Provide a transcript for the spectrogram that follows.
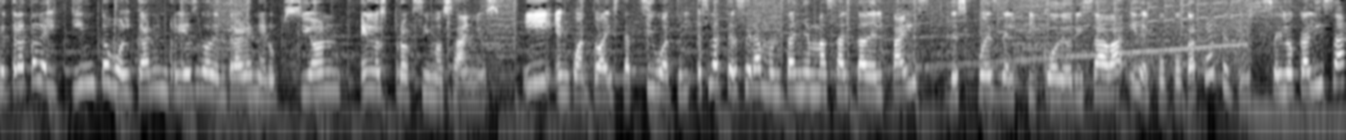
se trata del quinto volcán en riesgo de entrar en erupción en los próximos años. Y en cuanto a Iztaccíhuatl, es la tercera montaña más alta del país, después del pico de Orizaba y del Popocatépetl. Se localiza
